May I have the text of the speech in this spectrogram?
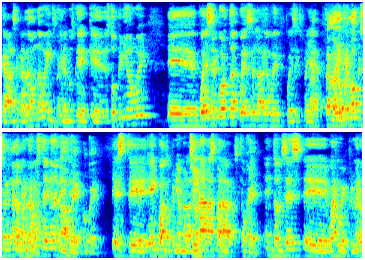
te van a sacar de onda, güey. Queremos que, que des tu opinión, güey. Eh, puede ser corta, puede ser larga, güey, puedes explayar. Pero no es lo primero que se venga a la Lo primero que mente. se venga a la Ah, mente. ok, ok. Este, en cuanto a opinión, ¿verdad? Sí. No nada más palabras. Ok. Entonces, eh, bueno, güey, primero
